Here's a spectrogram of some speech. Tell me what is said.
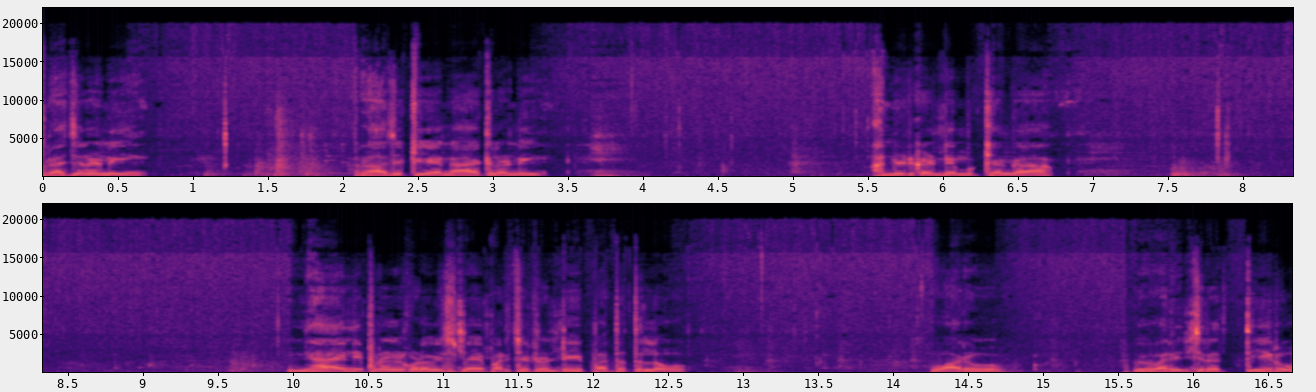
ప్రజలని రాజకీయ నాయకులని అన్నిటికంటే ముఖ్యంగా న్యాయ నిపుణులను కూడా విస్మయపరిచేటువంటి పద్ధతుల్లో వారు వ్యవహరించిన తీరు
